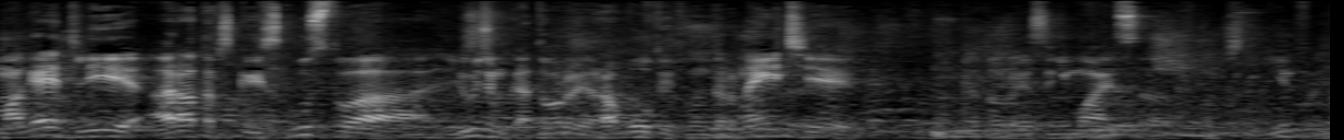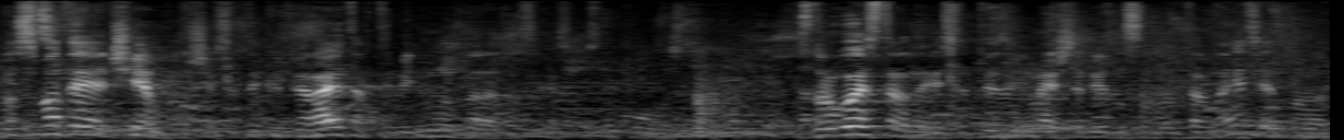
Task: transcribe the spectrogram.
Помогает ли ораторское искусство людям, которые работают в интернете, которые занимаются, в том числе, Ну, инфобизнесом? смотря чем, потому что если ты копирайтер, тебе не нужно ораторское искусство полностью. С другой стороны, если ты занимаешься бизнесом в интернете, то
